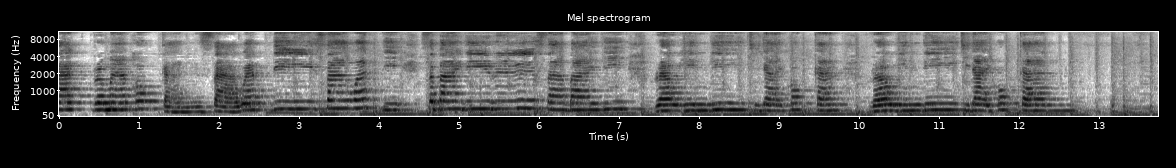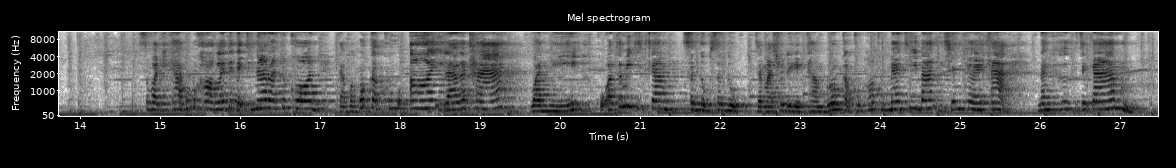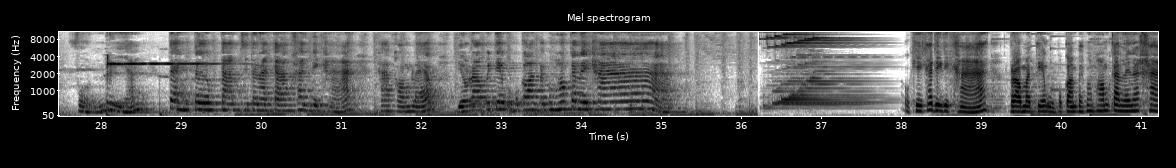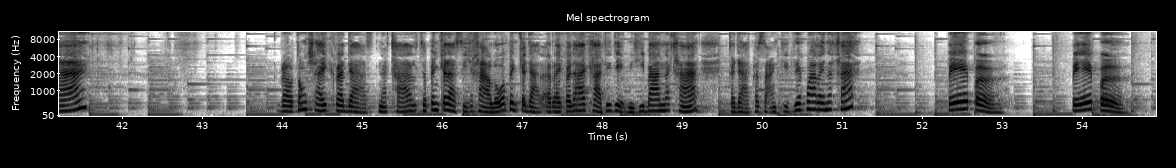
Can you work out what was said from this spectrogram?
รักเรามาพบกัน สวัสดี สวัสดี สบายดีหรือสบายดี เรายินดีที่ได้พบกัน เรายินดีที่ได้พบกัน สวัสดีค่ะผู้ปกครองและเด็กๆที่น่ารักทุกคนกลับมาพบกับครูออยอีกแล้วนะคะ วันนี้ครูออยก็มีกิจกรรมสนุกๆจะมาชวนเด็กๆทำร่วมกับคุณพ่อคุณแม่ที่บ้านอีกเช่นเคยค่ะ นั่นคือกิจกรรม ฝนเหรียญ แต่งเติมตามจินตนาการค่ะเด็กๆค่ะถ้าพร้อมแล้ว เดี๋ยวเราไปเตรียมอุปกรณ์ไปพร้อมๆกันเลยค่ะโอเคค่ะเด็กๆค่ะเรามาเตรียมอุปกรณ์ไปพร้อม ๆ กันเลยนะคะ เราต้องใช้กระดาษนะคะ จะเป็นกระดาษสีขาวหรือว่าเป็นกระดาษอะไรก็ได้ค่ะที่เด็กมีที่บ้านนะคะ กระดาษภาษาอังกฤษเรียกว่าอะไรนะคะ paper paper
